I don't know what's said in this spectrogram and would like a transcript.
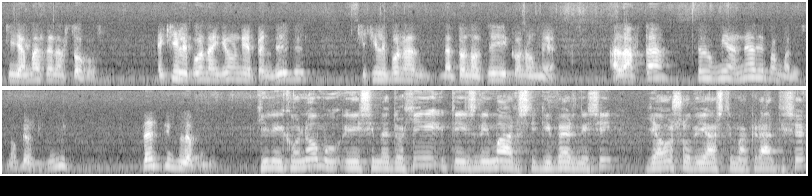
και για μας ένας στόχος. Εκεί λοιπόν να γίνουν οι επενδύσεις και εκεί λοιπόν να, να τονωθεί η οικονομία. Αλλά αυτά θέλουν μια νέα διαπραγμάτευση, την οποία στιγμή δεν την βλέπουμε. Κύριε Οικονόμου, η συμμετοχή της Δημάρ στην κυβέρνηση για όσο διάστημα κράτησε,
